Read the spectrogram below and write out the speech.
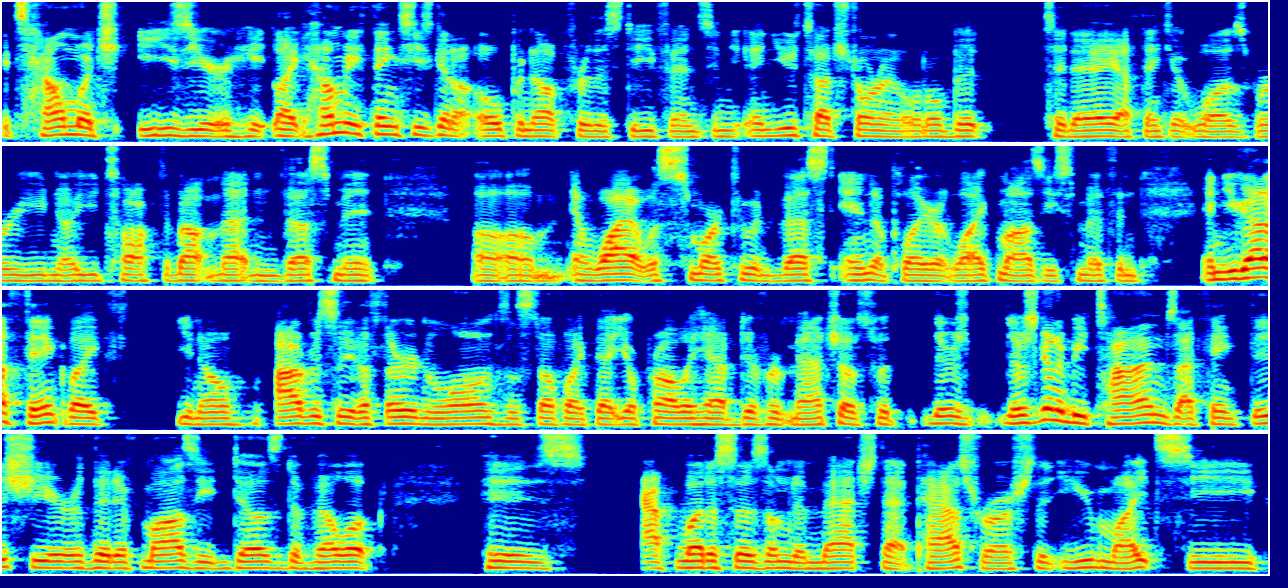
it's how much easier he like how many things he's going to open up for this defense. And and you touched on it a little bit today. I think it was where you know you talked about that investment. Um, and why it was smart to invest in a player like Mazi Smith. And and you got to think like you know, obviously the third and longs and stuff like that, you'll probably have different matchups. But there's there's going to be times I think this year that if Mazi does develop his athleticism to match that pass rush, that you might see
